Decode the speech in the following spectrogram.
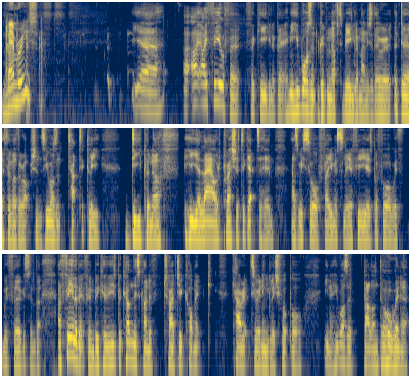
Memories? Yeah, I, I feel for, for Keegan a bit. I mean, he wasn't good enough to be England manager. There were a dearth of other options. He wasn't tactically deep enough he allowed pressure to get to him, as we saw famously a few years before with, with Ferguson. But I feel a bit for him because he's become this kind of tragic comic character in English football. You know, he was a Ballon d'Or winner.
